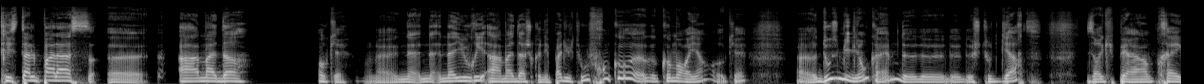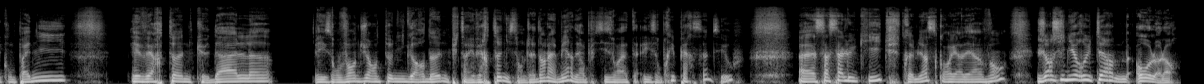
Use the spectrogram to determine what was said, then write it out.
Crystal Palace, à Amada. Ok. Nayuri à Amada, je connais pas du tout. Franco comorien, ok. 12 millions quand même de, de Stuttgart. Ils ont récupéré un prêt et compagnie. Everton, que dalle. Et ils ont vendu Anthony Gordon. Putain, Everton, ils sont déjà dans la merde. Et en plus, ils ont, pris personne, c'est ouf. Euh, Sasa Lukic, très bien, ce qu'on regardait avant. Jorginho Rutter, oh là là.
